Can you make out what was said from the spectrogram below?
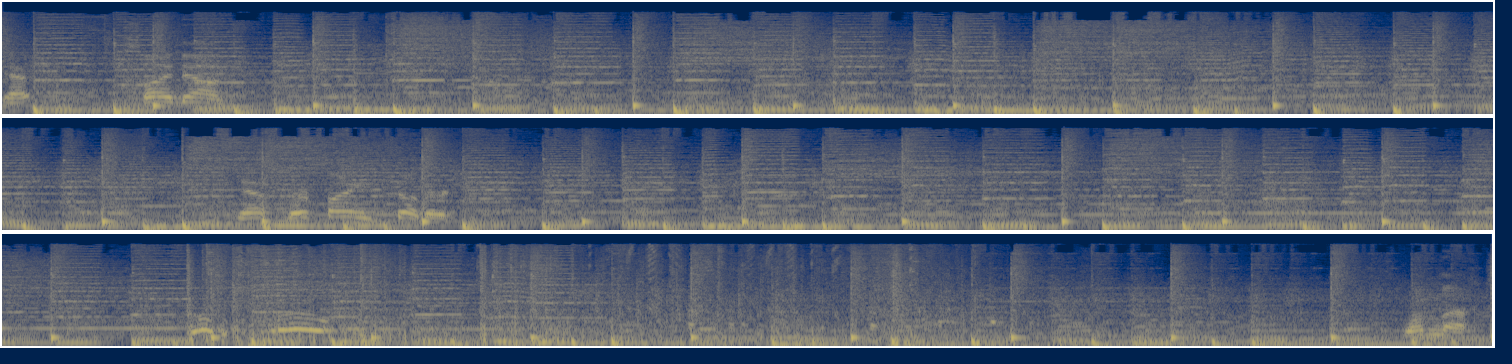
Yep. Slide down. Yep, they're fighting each other. Whoa, whoa. One left.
